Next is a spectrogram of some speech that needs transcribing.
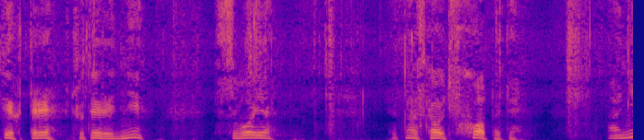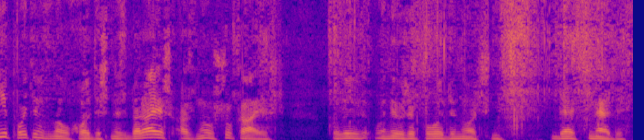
тих 3-4 дні своє, як нас кажуть, вхопити. А ні, потім знов ходиш, не збираєш, а знов шукаєш, коли вони вже поодиночні, десь не десь.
